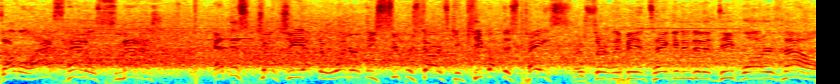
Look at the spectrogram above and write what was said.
Double axe handle smash. At this juncture, you have to wonder if these superstars can keep up this pace. They're certainly being taken into the deep waters now.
